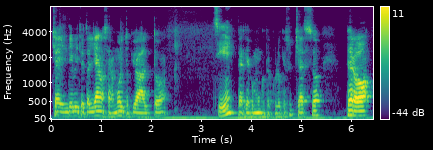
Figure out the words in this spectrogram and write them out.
cioè il debito italiano sarà molto più alto, Sì, perché comunque per quello che è successo, però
